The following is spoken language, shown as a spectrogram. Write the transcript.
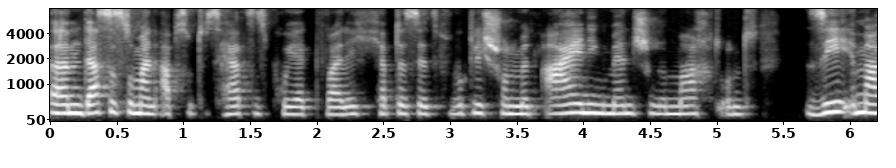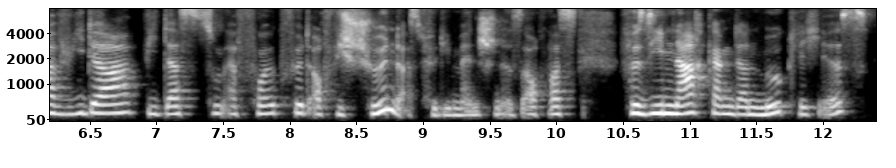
Ähm, das ist so mein absolutes Herzensprojekt, weil ich, ich habe das jetzt wirklich schon mit einigen Menschen gemacht und sehe immer wieder, wie das zum Erfolg führt, auch wie schön das für die Menschen ist, auch was für sie im Nachgang dann möglich ist.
